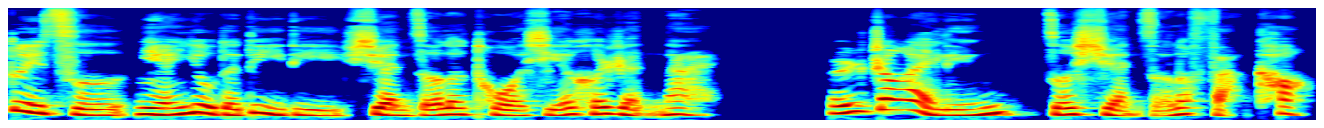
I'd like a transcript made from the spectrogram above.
对此，年幼的弟弟选择了妥协和忍耐，而张爱玲则选择了反抗。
